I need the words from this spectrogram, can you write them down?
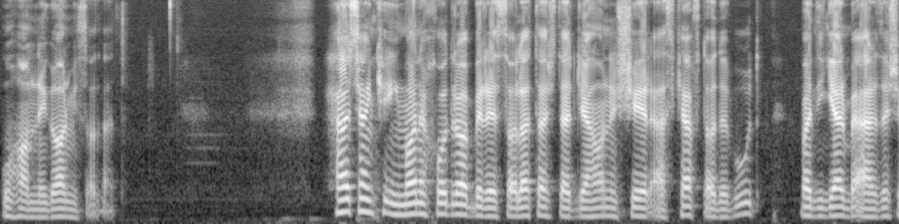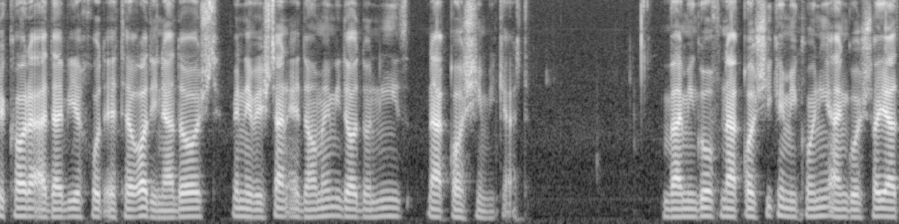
اوهامنگار می سازد. هرچند که ایمان خود را به رسالتش در جهان شعر از کف داده بود و دیگر به ارزش کار ادبی خود اعتقادی نداشت به نوشتن ادامه می‌داد و نیز نقاشی می‌کرد. و می‌گفت نقاشی که می‌کنی انگشتهایت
